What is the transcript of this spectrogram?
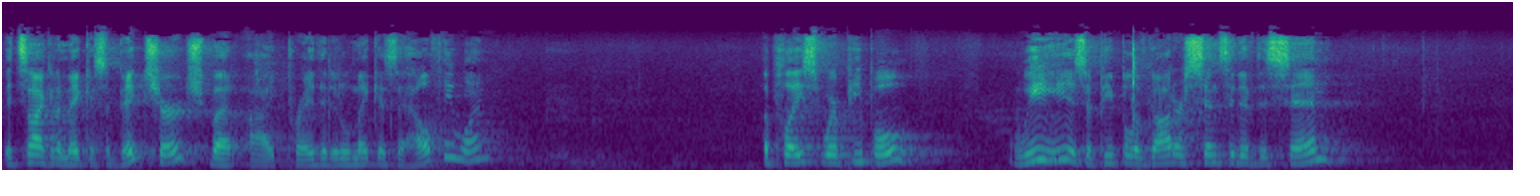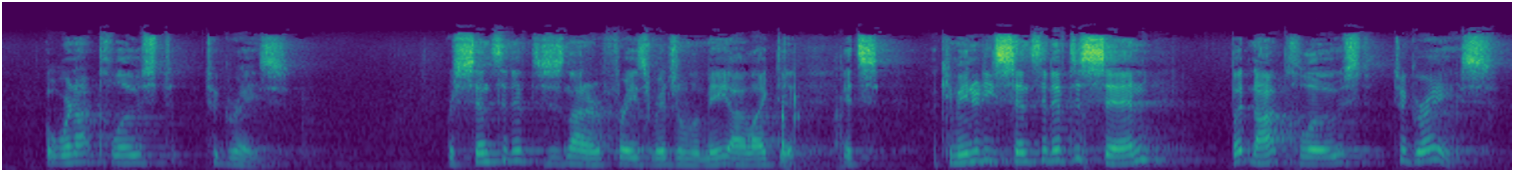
It's not going to make us a big church, but I pray that it'll make us a healthy one. A place where people, we as a people of God, are sensitive to sin, but we're not closed to grace. We're sensitive. This is not a phrase original to me. I liked it. It's a community sensitive to sin, but not closed to grace.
